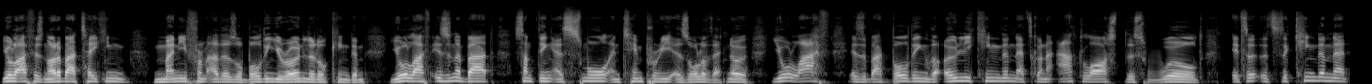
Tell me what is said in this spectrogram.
Your life is not about taking money from others or building your own little kingdom. Your life isn't about something as small and temporary as all of that. No, your life is about building the only kingdom that's going to outlast this world. It's a, it's the kingdom that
